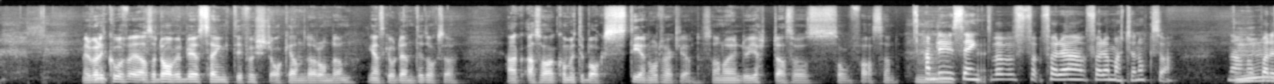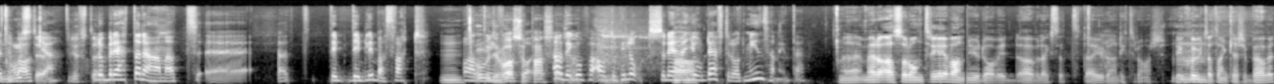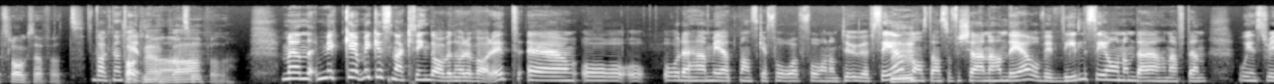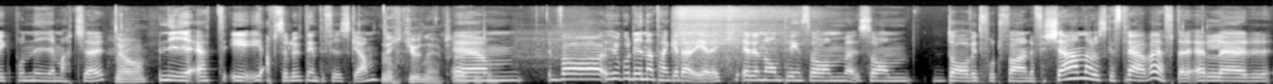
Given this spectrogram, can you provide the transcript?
Men det var lite coolt, alltså David blev sänkt i första och andra ronden, ganska ordentligt också. Han, alltså han kommer tillbaka stenhårt verkligen, så han har ändå hjärta alltså, som fasen. han blev ju sänkt var f- förra, förra matchen också, när han Mm, hoppade tillbaka. Just det, just Och då det. berättade han att, eh, att det, det blir bara svart. Mm. Och Oh, det var går så på, pass Ja, det alltså. går på autopilot. Så det han gjorde efteråt minns han inte. Nej, Men alltså de tre vann ju David överlägset, där gjorde han riktigt bra match. Det är Mm. sjukt att han kanske behöver ett slag så här för att... Vakna till. Vakna upp. Ja. typ, alltså. Men mycket, mycket snack kring David har det varit. Eh, och, och, och det här med att man ska få, få honom till UFC. Mm. Någonstans så förtjänar han det. Och vi vill se honom där. Han har haft en winstreak på nio matcher. Ja, 9-1 är, är absolut inte fy skam. nej gud nej, absolut inte. Ehm, vad, hur går dina tankar där Erik? Är det någonting som, som David fortfarande förtjänar och ska sträva efter? Eller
